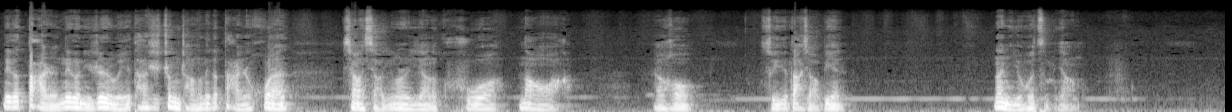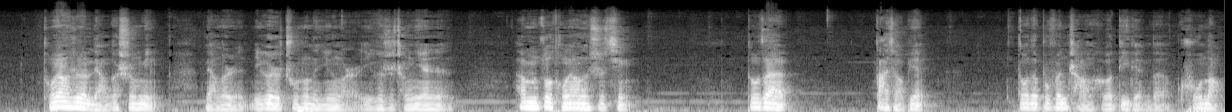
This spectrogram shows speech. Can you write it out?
那个大人、那个你认为他是正常的那个大人，忽然像小婴儿一样的哭啊、闹啊，然后随地大小便，那你又会怎么样呢？同样是两个生命，两个人，一个是出生的婴儿，一个是成年人，他们做同样的事情，都在大小便，都在不分场合、地点的哭闹。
